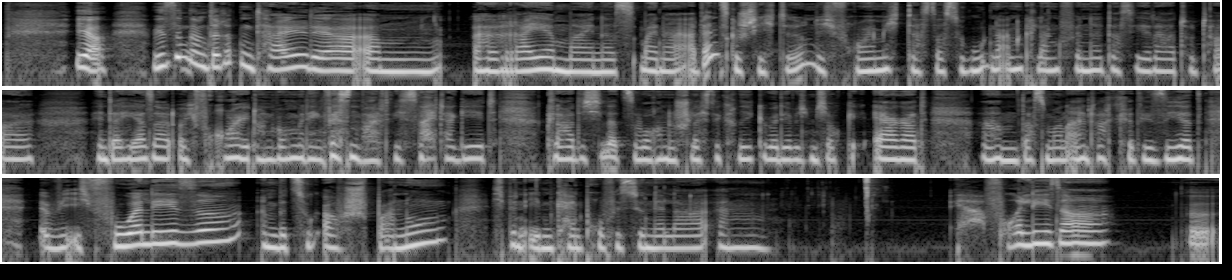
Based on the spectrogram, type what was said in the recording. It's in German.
ja, wir sind im dritten Teil der ähm, Reihe meines, meiner Adventsgeschichte und ich freue mich, dass das so guten Anklang findet, dass ihr da total hinterher seid, euch freut und unbedingt wissen wollt, wie es weitergeht. Klar hatte ich letzte Woche eine schlechte Kritik, über die habe ich mich auch geärgert, ähm, dass man einfach kritisiert, wie ich vorlese in Bezug auf Spannung. Ich bin eben kein professioneller ähm, ja, Vorleser, äh,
